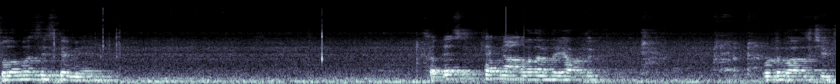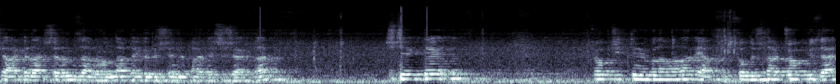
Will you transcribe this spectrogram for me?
sulama sistemi, So this technology yaptık. Burada bazı çiftçi arkadaşlarımız var, onlar da görüşlerini paylaşacaklar. Çiçekte çok ciddi uygulamalar yaptık, sonuçlar çok güzel.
